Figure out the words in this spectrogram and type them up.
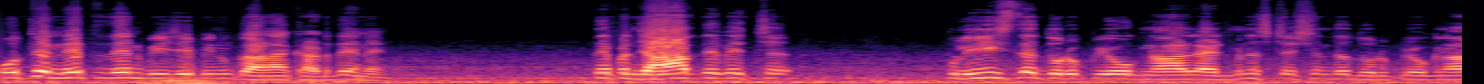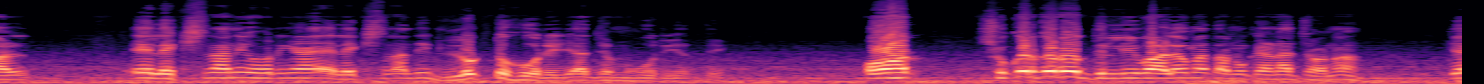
ਉੱਥੇ ਨਿਤ ਦਿਨ ਬੀਜੇਪੀ ਨੂੰ ਗਾਲਾਂ ਕੱਢਦੇ ਨੇ। ਤੇ ਪੰਜਾਬ ਦੇ ਵਿੱਚ ਪੁਲਿਸ ਦੇ ਦੁਰਉਪਯੋਗ ਨਾਲ, ਐਡਮਿਨਿਸਟ੍ਰੇਸ਼ਨ ਦੇ ਦੁਰਉਪਯੋਗ ਨਾਲ ਇਹ ਇਲੈਕਸ਼ਨਾਂ ਨਹੀਂ ਹੋ ਰਹੀਆਂ, ਇਲੈਕਸ਼ਨਾਂ ਦੀ ਲੁੱਟ ਹੋ ਰਹੀ ਹੈ ਜਮਹੂਰੀਅਤ ਦੀ। ਔਰ ਸ਼ੁਕਰ ਕਰੋ ਦਿੱਲੀ ਵਾਲਿਓ, ਮੈਂ ਤੁਹਾਨੂੰ ਕਹਿਣਾ ਚਾਹੁੰਦਾ ਕਿ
